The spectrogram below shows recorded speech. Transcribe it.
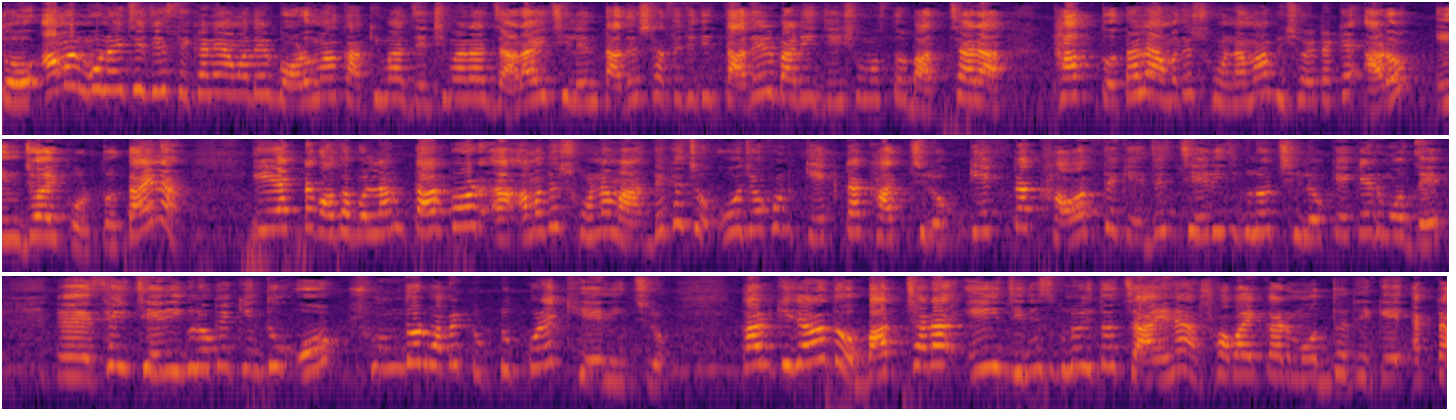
তো আমার মনে হয়েছে যে সেখানে আমাদের বড় মা কাকিমা, জেঠিমারা যারাই ছিলেন, তাদের সাথে যদি তাদের বাড়ির যে সমস্ত বাচ্চারা থাকতো, তাহলে আমাদের সোনামা বিষয়টাকে আরও এনজয় করতো, তাই না? এই একটা কথা বললাম। তারপর আমাদের সোনামা, দেখেছ? ও যখন কেকটা খাচ্ছিল, কেকটা খাওয়ার থেকে যে চেরিগুলো ছিল কেকের মধ্যে সেই চেরিগুলোকে কিন্তু ও সুন্দরভাবে টুকটুক করে খেয়ে নিচ্ছিল। কারণ কি জানো তো? বাচ্চারা এই জিনিসগুলোই তো চায় না, সবাইকার মধ্যে থেকে একটা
